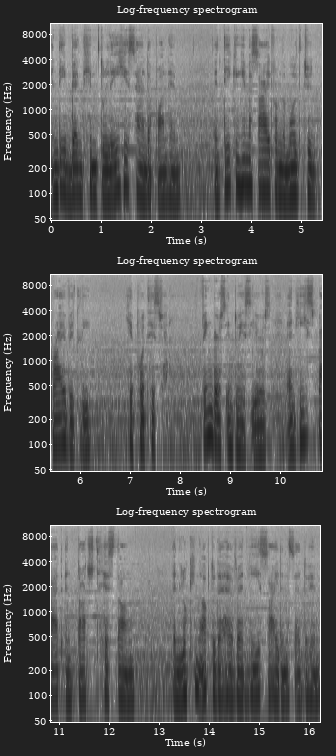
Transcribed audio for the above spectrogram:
and they begged him to lay his hand upon him. And taking him aside from the multitude privately, he put his fingers into his ears, and he spat and touched his tongue. And looking up to the heaven, he sighed and said to him,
